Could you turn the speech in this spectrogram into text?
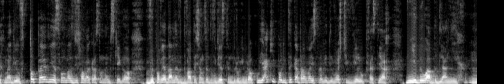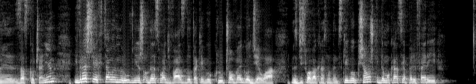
mediów, to pewnie słowa Zdzisława Krasnodębskiego wypowiadane w 2022 roku, jak i polityka Prawa i Sprawiedliwości w wielu kwestiach nie byłaby dla nich mm, zaskoczeniem. I wreszcie chciałem również odesłać Was do takiego kluczowego dzieła Zdzisława Krasnodębskiego, książki Demokracja Peryferii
